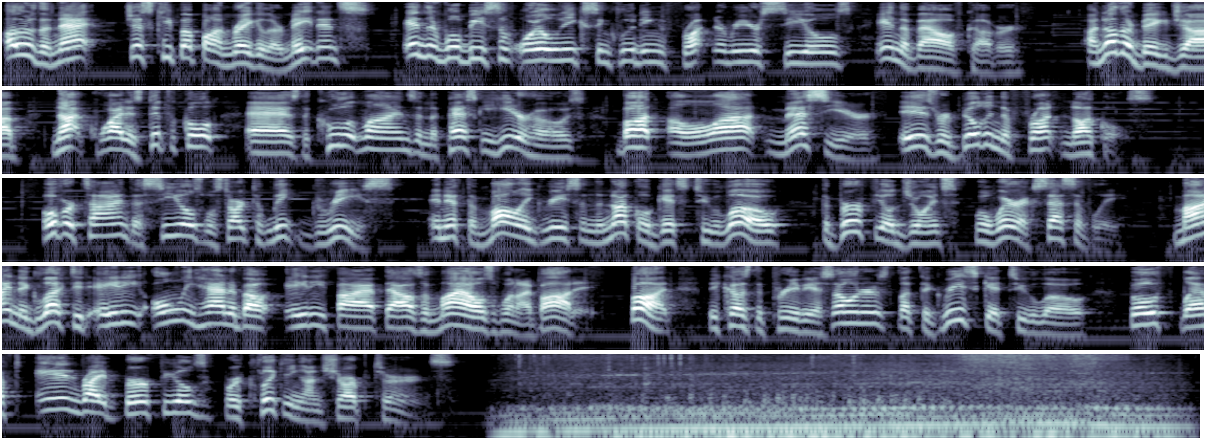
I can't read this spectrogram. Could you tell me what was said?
Other than that, just keep up on regular maintenance, and there will be some oil leaks including front and rear seals and the valve cover. Another big job, not quite as difficult as the coolant lines and the pesky heater hose, but a lot messier, is rebuilding the front knuckles. Over time, the seals will start to leak grease, and if the moly grease in the knuckle gets too low, the Birfield joints will wear excessively. My neglected 80 only had about 85,000 miles when I bought it, but because the previous owners let the grease get too low, both left and right Birfields were clicking on sharp turns.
